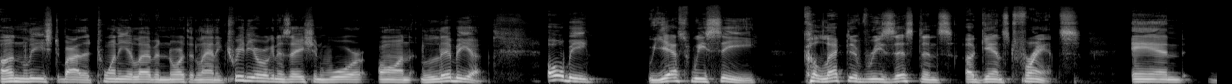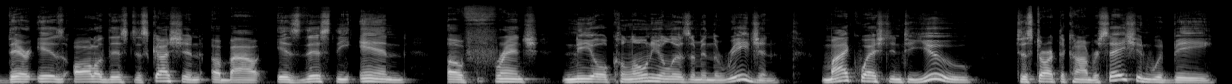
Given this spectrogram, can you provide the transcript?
unleashed by the 2011 North Atlantic Treaty Organization war on Libya. Obi, yes, we see collective resistance against France. And there is all of this discussion about is this the end of French neo-colonialism in the region? My question to you to start the conversation would be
